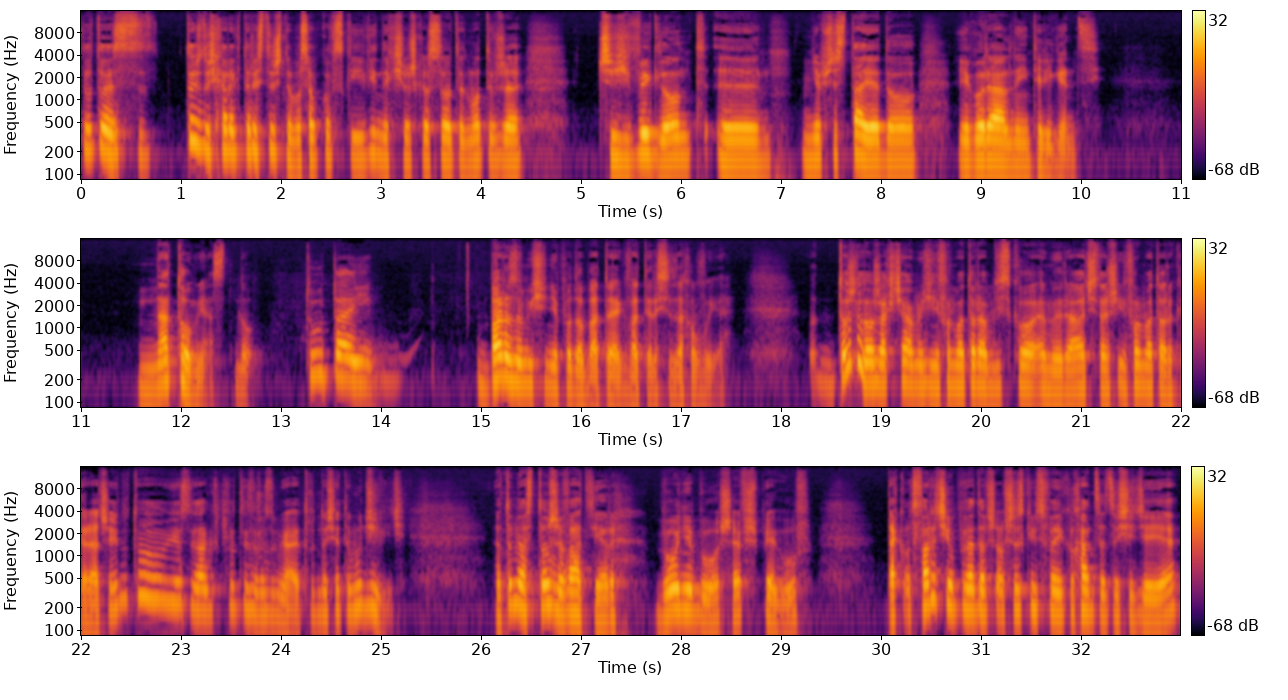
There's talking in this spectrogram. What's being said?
No to jest też dość charakterystyczne, bo Sapkowski w innych książkach stosował ten motyw, że czyś wygląd y, nie przystaje do jego realnej inteligencji. Natomiast no, tutaj bardzo mi się nie podoba to, jak Watier się zachowuje to, że Loża chciała mieć informatora blisko Emyra, czy też informatorkę raczej, no to jest absolutnie zrozumiałe. Trudno się temu dziwić. Natomiast to, że Watier, było nie było, szef szpiegów, tak otwarcie opowiada o wszystkim swojej kochance, co się dzieje,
